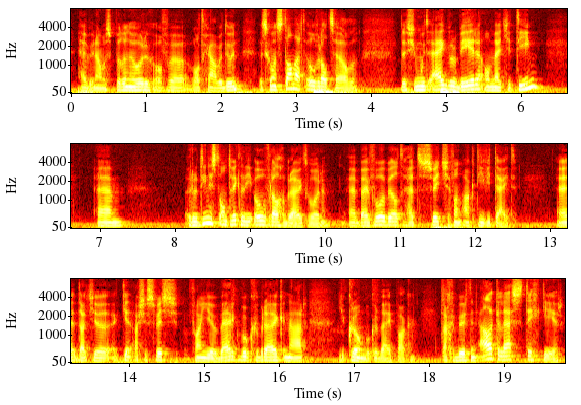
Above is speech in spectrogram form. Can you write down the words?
hebben we nou mijn spullen nodig of eh, wat gaan we doen? Het is gewoon standaard overal hetzelfde. Dus je moet eigenlijk proberen om met je team ehm, routines te ontwikkelen die overal gebruikt worden. Eh, bijvoorbeeld het switchen van activiteit. Eh, dat je, als je switcht van je werkboek gebruiken naar je Chromebook erbij pakken. Dat gebeurt in elke les tig keer.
